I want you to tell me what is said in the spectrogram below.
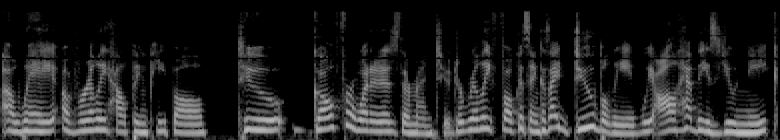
a way of really helping people to go for what it is they're meant to, to really focus in. Because I do believe we all have these unique,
